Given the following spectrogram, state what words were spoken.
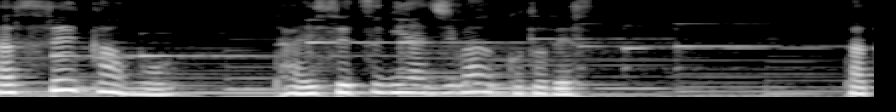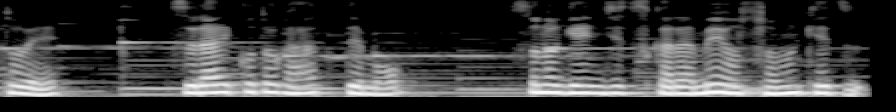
達成感を大切に味わうことです。たとえ辛いことがあっても、その現実から目を背けず、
